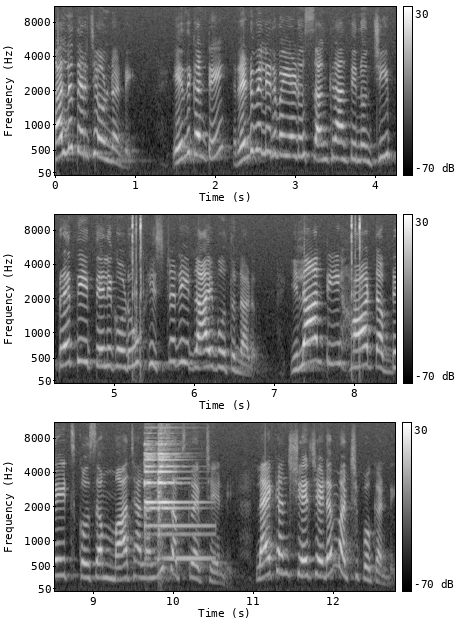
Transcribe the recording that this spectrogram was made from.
కళ్ళు తెరిచే ఉండండి. ఎందుకంటే రెండు వేల ఇరవై ఏడు సంక్రాంతి నుంచి ప్రతి తెలుగుడు హిస్టరీ రాయబోతున్నాడు. ఇలాంటి హాట్ అప్డేట్స్ కోసం మా ఛానల్ని సబ్స్క్రైబ్ చేయండి. లైక్ అండ్ షేర్ చేయడం మర్చిపోకండి.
